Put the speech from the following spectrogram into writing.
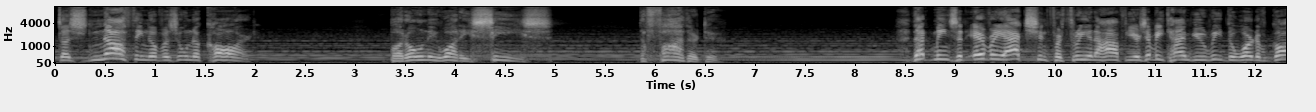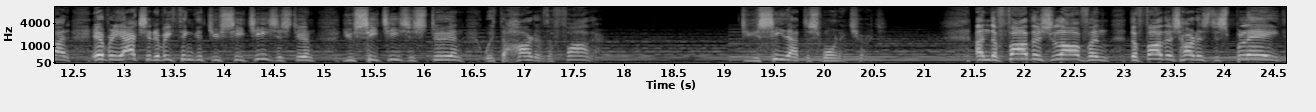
does nothing of his own accord, but only what he sees the Father do. That means that every action for three and a half years, every time you read the Word of God, every action, everything that you see Jesus doing, you see Jesus doing with the heart of the Father. Do you see that this morning, church? And the Father's love and the Father's heart is displayed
